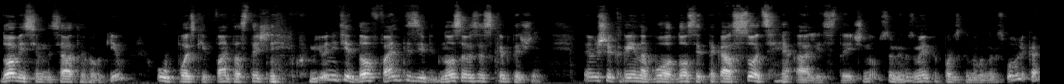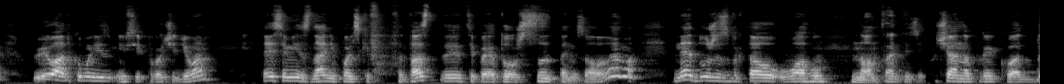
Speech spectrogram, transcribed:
до 80-х років у польській фантастичній ком'юніті до фентезі відносилися скептично. Тим більше країна була досить така соціалістична, самі розумієте, Польська Народна Республіка, віват комунізм і всі прочі діла. Та й самі знані польські фантасти, типу того ж Станіслава Лема, не дуже звертали увагу на фентезі. Хоча, наприклад,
